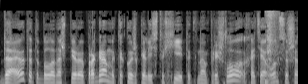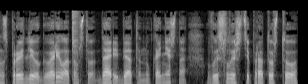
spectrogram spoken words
Да, вот это была наша первая программа, и какое же количество хейта к нам пришло, хотя он совершенно справедливо говорил о том, что да, ребята, ну, конечно, вы слышите про то, что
